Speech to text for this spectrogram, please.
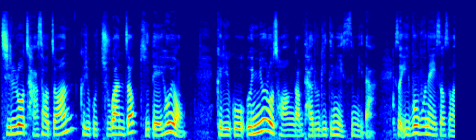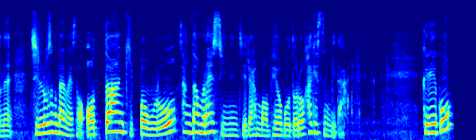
진로 자서전, 그리고 주관적 기대 효용, 그리고 은유로 저항감 다루기 등이 있습니다. 그래서 이 부분에 있어서는 진로 상담에서 어떠한 기법으로 상담을 할 수 있는지를 한번 배워보도록 하겠습니다. 그리고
